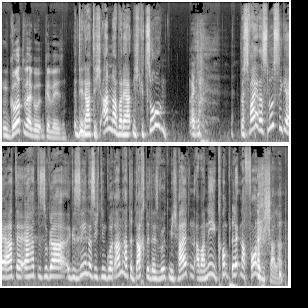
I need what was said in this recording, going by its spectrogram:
Ein Gurt wäre gut gewesen. den hatte ich an, aber der hat nicht gezogen. Das war ja das Lustige. Er hatte, er hatte sogar gesehen, dass ich den Gurt anhatte, dachte, das würde mich halten, aber nee, komplett nach vorne geschallert.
